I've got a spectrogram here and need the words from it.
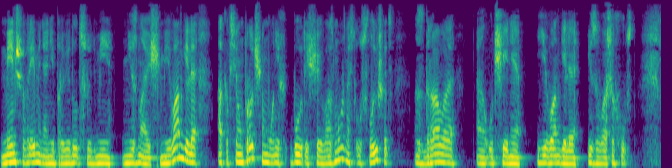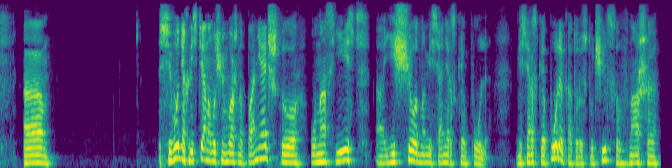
меньше времени они проведут с людьми, не знающими Евангелия, а ко всему прочему у них будет еще и возможность услышать здравое э, учение Евангелия из ваших уст. Сегодня христианам очень важно понять, что у нас есть еще одно миссионерское поле. Миссионерское поле, которое стучится в наши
